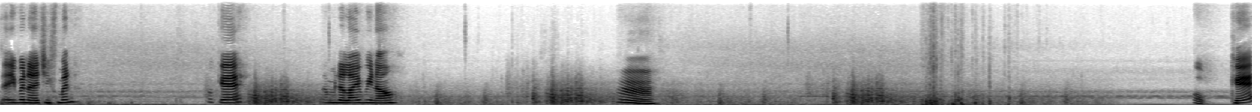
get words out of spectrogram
there even an achievement? Okay. I'm in the library now. Hmm. Okay.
